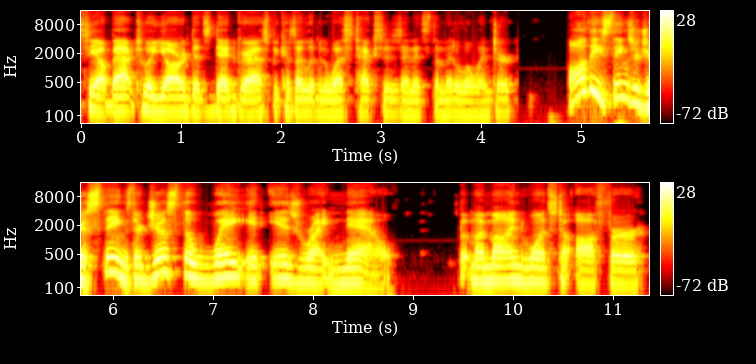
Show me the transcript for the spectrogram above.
see out back to a yard that's dead grass because I live in West Texas and it's the middle of winter. All these things are just things. They're just the way it is right now. But my mind wants to offer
